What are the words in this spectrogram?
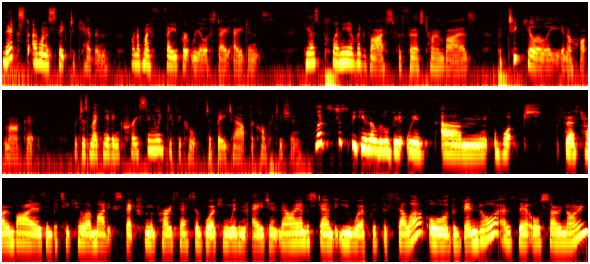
Next, I want to speak to Kevin, one of my favourite real estate agents. He has plenty of advice for first home buyers, particularly in a hot market, which is making it increasingly difficult to beat out the competition. Let's just begin a little bit with um, what first home buyers in particular might expect from the process of working with an agent. Now, I understand that you work with the seller or the vendor, as they're also known,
